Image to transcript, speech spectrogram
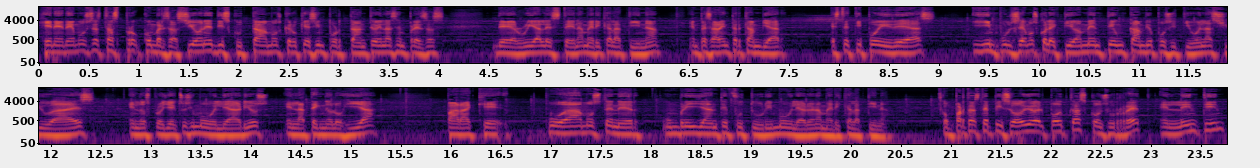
Generemos estas conversaciones, discutamos, creo que es importante hoy en las empresas de real estate en América Latina empezar a intercambiar este tipo de ideas y impulsemos colectivamente un cambio positivo en las ciudades, en los proyectos inmobiliarios, en la tecnología, para que podamos tener un brillante futuro inmobiliario en América Latina. Comparta este episodio del podcast con su red en LinkedIn,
